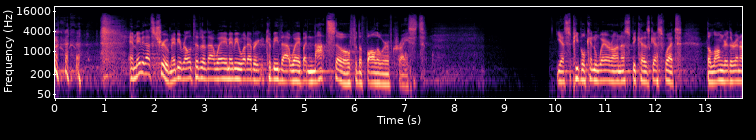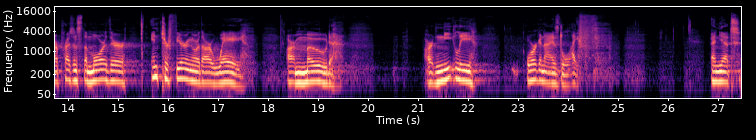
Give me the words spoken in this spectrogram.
and maybe that's true. Maybe relatives are that way. Maybe whatever. It could be that way, but not so for the follower of Christ. Yes, people can wear on us because guess what? The longer they're in our presence, the more they're interfering with our way, our mode, our neatly organized life. And yet,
